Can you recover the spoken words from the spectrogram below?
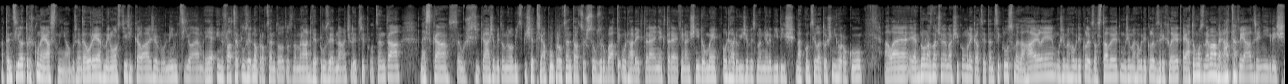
A ten cíl je trošku nejasný, protože teorie v minulosti říkala, že vhodným cílem je inflace plus 1%, to znamená 2 plus 1, čili 3%. Dneska se už říká, že by to mělo být spíše 3,5%, což jsou zhruba ty odhady, které některé finanční domy odhadují, že bychom měli být již na konci letošního roku. Ale jak bylo naznačeno v naší komunikaci, ten cyklus jsme zahájili, můžeme ho kdykoliv zastavit, můžeme ho kdykoliv zrychlit. Já to moc nemám rád ta vyjádření, když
